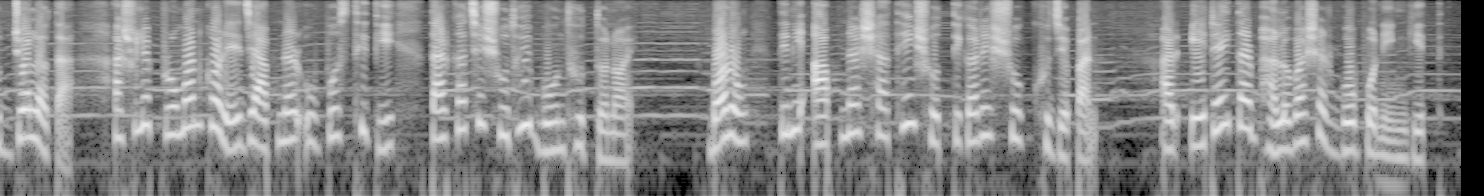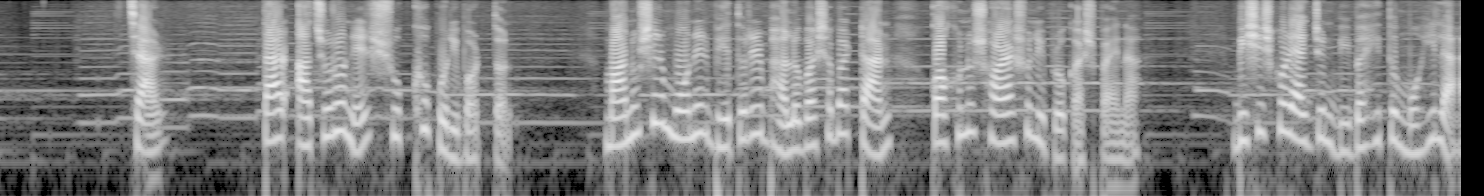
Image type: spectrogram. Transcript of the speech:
উজ্জ্বলতা আসলে প্রমাণ করে যে আপনার উপস্থিতি তার কাছে শুধুই বন্ধুত্ব নয়, বরং তিনি আপনার সাথেই সত্যিকারের সুখ খুঁজে পান, আর এটাই তার ভালোবাসার গোপন ইঙ্গিত। চার, তার আচরণের সূক্ষ্ম পরিবর্তন। মানুষের মনের ভেতরের ভালোবাসা বা টান কখনো সরাসরি প্রকাশ পায় না। বিশেষ করে একজন বিবাহিত মহিলা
